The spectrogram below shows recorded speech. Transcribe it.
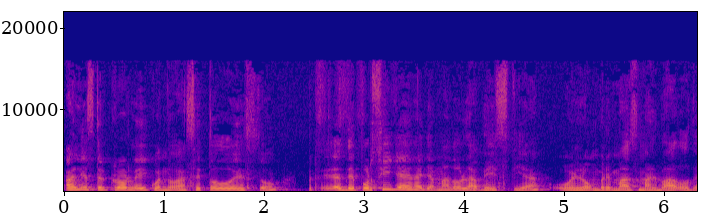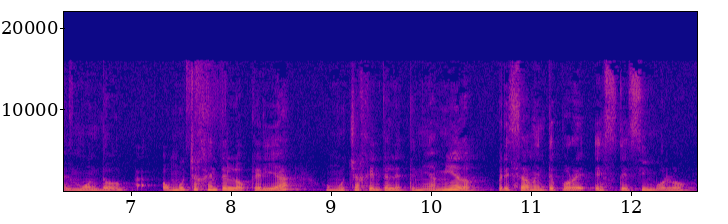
Alistair Crowley cuando hace todo esto de por sí ya era llamado la bestia o el hombre más malvado del mundo, o mucha gente lo quería o mucha gente le tenía miedo, precisamente por este símbolo.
